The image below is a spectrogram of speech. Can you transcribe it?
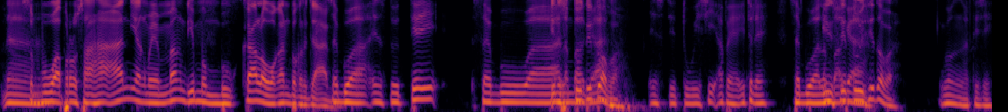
Nah Sebuah perusahaan yang memang dia membuka lowongan pekerjaan. sebuah institusi sebuah Institut lembaga itu apa? institusi apa ya itu deh sebuah lembaga Institusi itu apa? gue gak ngerti sih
